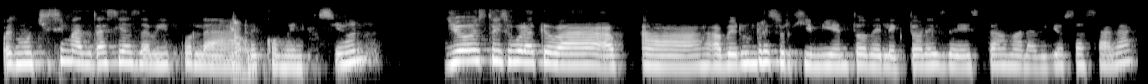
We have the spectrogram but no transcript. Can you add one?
Pues muchísimas gracias, David, por la recomendación. Yo estoy segura que va a, haber un resurgimiento de lectores de esta maravillosa saga.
